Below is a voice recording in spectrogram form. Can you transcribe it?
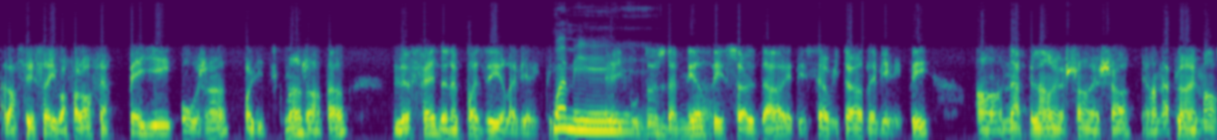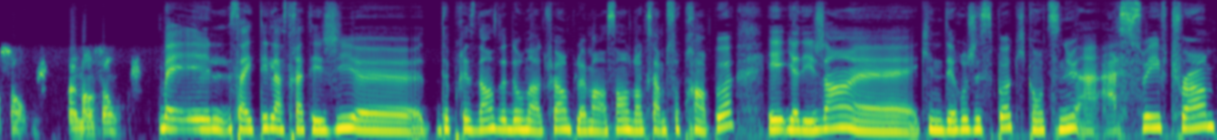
Alors c'est ça, il va falloir faire payer aux gens, politiquement j'entends, le fait de ne pas dire la vérité. Ouais, mais... il faut tous devenir des soldats et des serviteurs de la vérité en appelant un chat un chat et en appelant un mensonge un mensonge. Ben, ça a été la stratégie euh, de présidence de Donald Trump, le mensonge. Donc, ça me surprend pas. Et il y a des gens euh, qui ne dérougissent pas, qui continuent à, suivre Trump.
